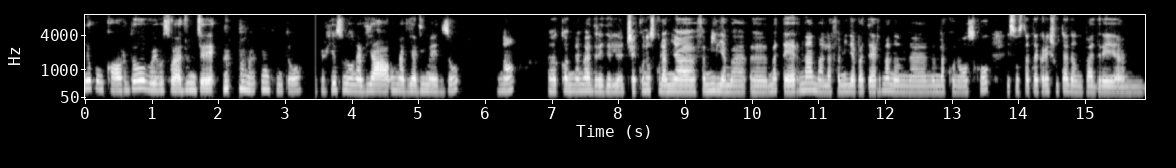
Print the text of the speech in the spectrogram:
Io concordo, volevo solo aggiungere un punto, perché io sono una via, una via di mezzo, no? Eh, con mia madre, del, cioè conosco la mia famiglia ma, eh, materna, ma la famiglia paterna non, non, la conosco e sono stata cresciuta da un padre, um,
